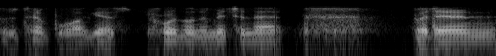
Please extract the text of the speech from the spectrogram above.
to the temple, I guess, before them to mention that. But then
